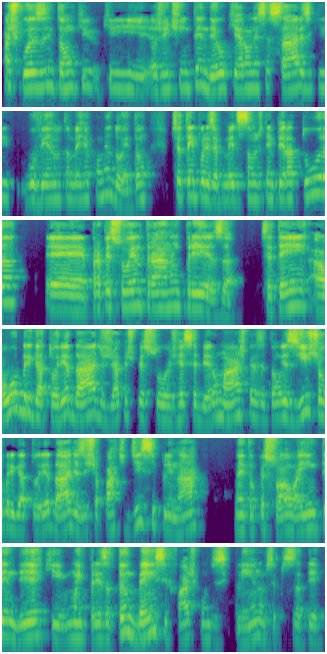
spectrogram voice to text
as coisas então que, que a gente entendeu que eram necessárias e que o governo também recomendou. Então você tem, por exemplo, medição de temperatura é, para a pessoa entrar na empresa. Você tem a obrigatoriedade, já que as pessoas receberam máscaras, então existe a obrigatoriedade, existe a parte disciplinar né? Então, pessoal, aí entender que uma empresa também se faz com disciplina, você precisa ter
